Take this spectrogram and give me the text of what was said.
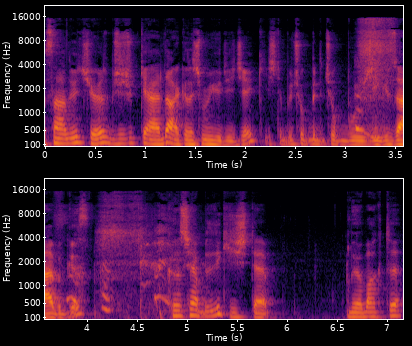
Sandviç yiyoruz. Bir çocuk geldi arkadaşıma yürüyecek. İşte bu çok bir de çok bougie güzel bir kız. Kız şey yaptı dedi ki işte böyle baktı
